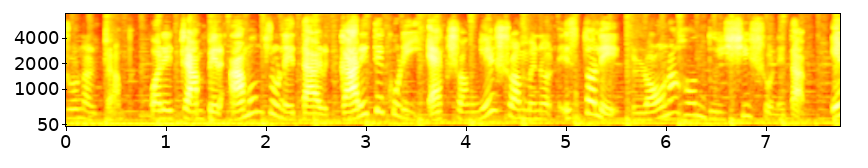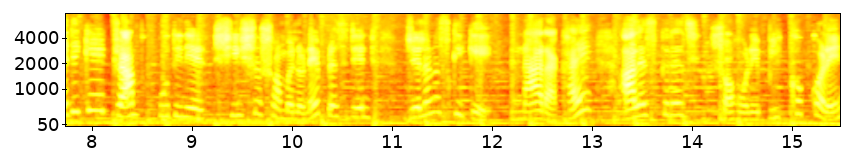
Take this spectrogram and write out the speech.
ডোনাল্ড ট্রাম্প। পরে ট্রাম্পের আমন্ত্রণে তার গাড়িতে করেই একসঙ্গে সম্মেলন স্থলে রওনা হন দুই শীর্ষ নেতা। এদিকে ট্রাম্প পুতিনের শীর্ষ সম্মেলনে প্রেসিডেন্ট জেলেনস্কিকে না রাখায় আলেস্কেরেজ শহরে বিক্ষোভ করেন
